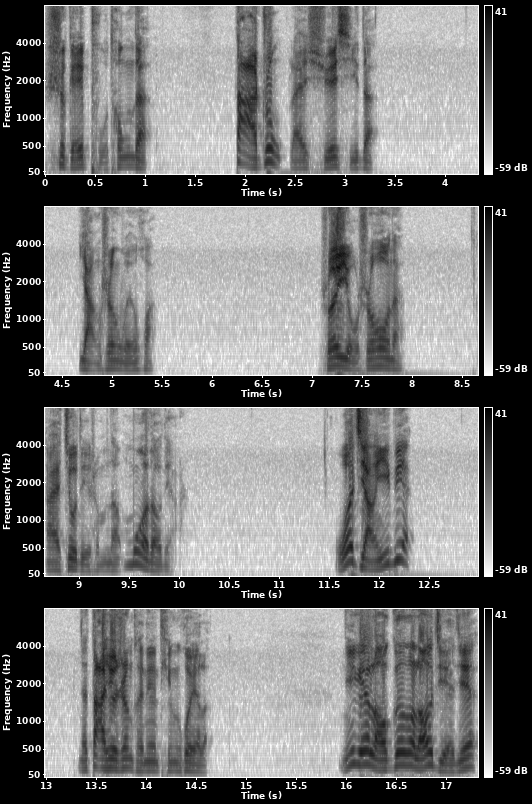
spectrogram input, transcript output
是给普通的大众来学习的。养生文化，所以有时候呢，哎，就得什么呢？磨到点儿。我讲一遍，那大学生肯定听会了。你给老哥哥、老姐姐，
